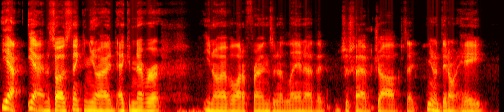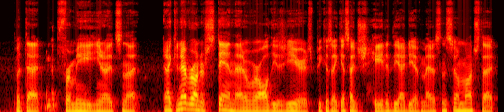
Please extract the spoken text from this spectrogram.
yeah, yeah. And so I was thinking, you know, I I could never, you know, I have a lot of friends in Atlanta that just have jobs that you know they don't hate, but that for me, you know, it's not. And I can never understand that over all these years because I guess I just hated the idea of medicine so much that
